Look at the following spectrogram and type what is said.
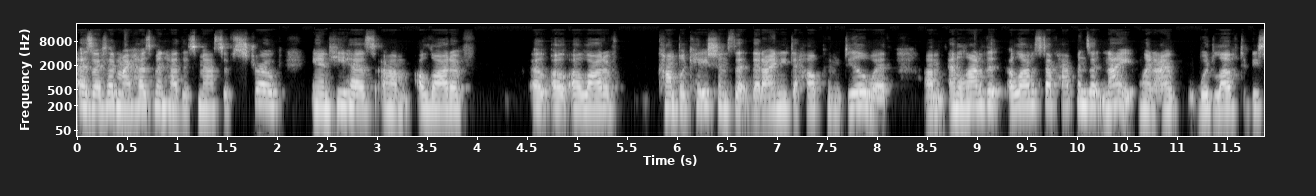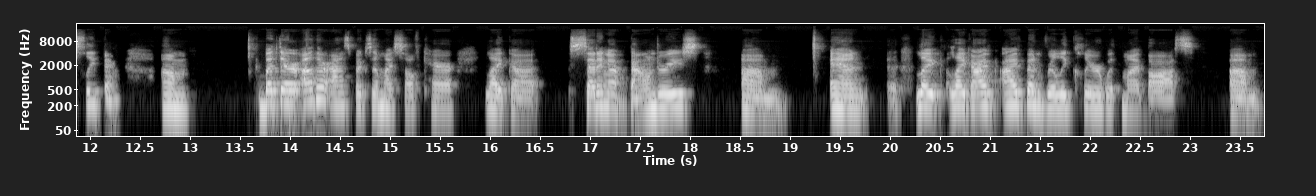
as I said, my husband had this massive stroke, and he has um, a lot of a, a, lot of complications that that I need to help him deal with. Um, and a lot of the a lot of stuff happens at night when I would love to be sleeping. Um, but there are other aspects of my self care, like uh, setting up boundaries, um, and uh, like like I've I've been really clear with my boss. Um,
